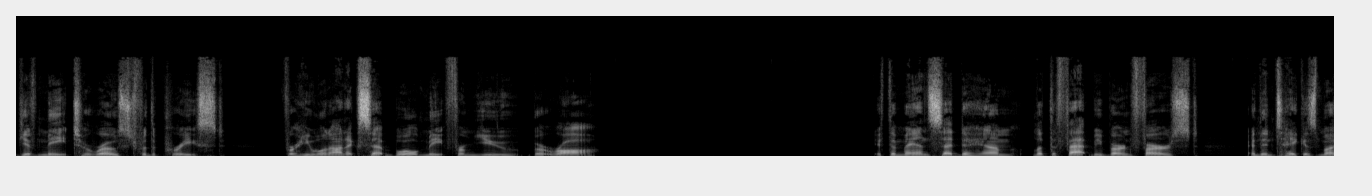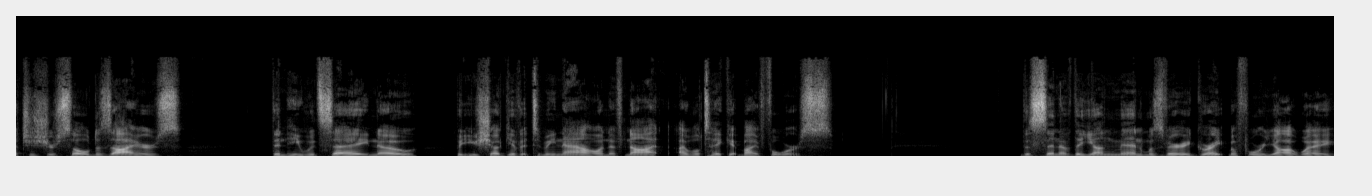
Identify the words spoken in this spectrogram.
Give meat to roast for the priest, for he will not accept boiled meat from you, but raw. If the man said to him, Let the fat be burned first, and then take as much as your soul desires, then he would say, No, but you shall give it to me now, and if not, I will take it by force. The sin of the young men was very great before Yahweh,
